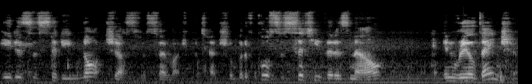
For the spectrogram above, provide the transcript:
It is a city not just with so much potential, but of course a city that is now in real danger.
